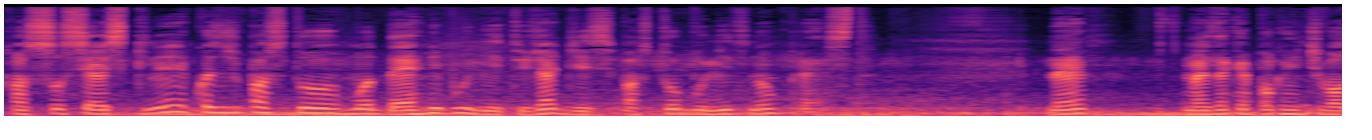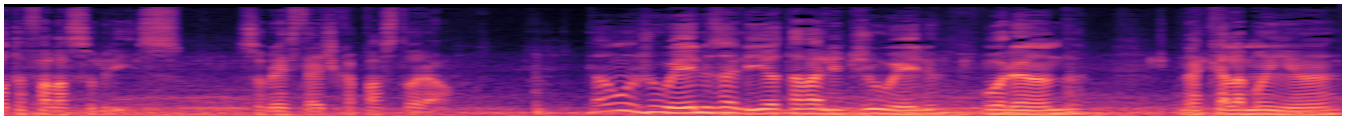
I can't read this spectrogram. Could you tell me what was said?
Calça social skinny é coisa de pastor moderno e bonito. E já disse, pastor bonito não presta, né? Mas daqui a pouco a gente volta a falar sobre isso, sobre a estética pastoral. Então, joelhos ali, eu tava ali de joelho, orando naquela manhã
